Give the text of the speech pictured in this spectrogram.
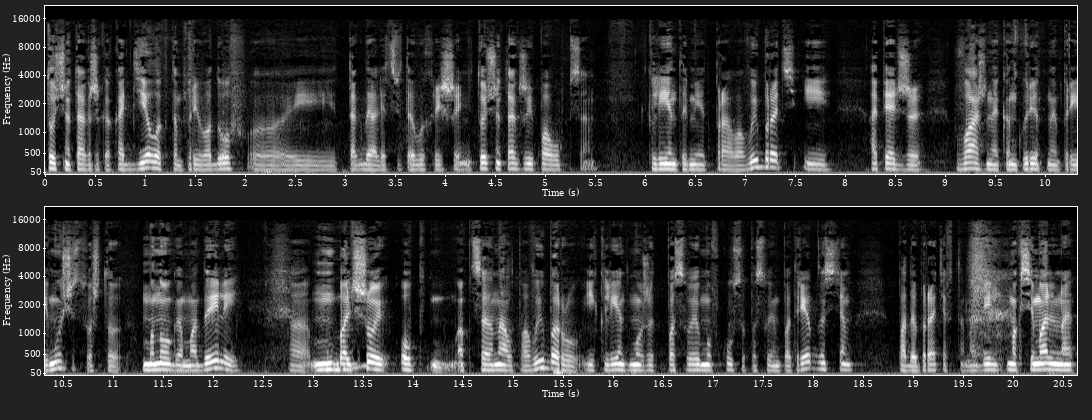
точно так же, как отделок, там, приводов э, и так далее, цветовых решений. Точно так же и по опциям. Клиент имеет право выбрать, и, опять же, важное конкурентное преимущество, что много моделей – Э, большой оп- опционал по выбору, и клиент может по своему вкусу, по своим потребностям подобрать автомобиль максимально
